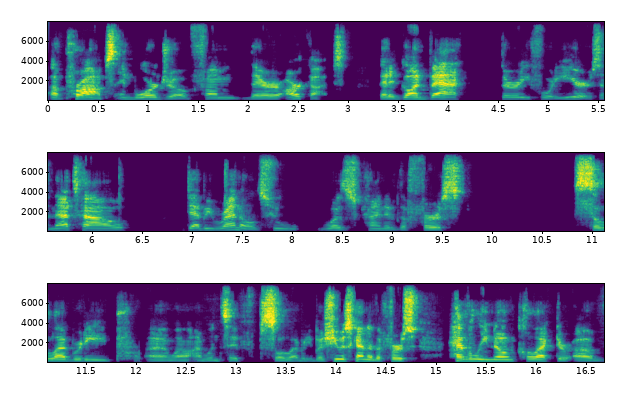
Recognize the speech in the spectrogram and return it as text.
of props and wardrobe from their archives that had gone back 30 40 years and that's how debbie reynolds who was kind of the first celebrity. Uh, well, I wouldn't say celebrity, but she was kind of the first heavily known collector of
